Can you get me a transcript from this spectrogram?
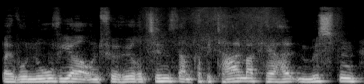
bei Vonovia und für höhere Zinsen am Kapitalmarkt herhalten müssten,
